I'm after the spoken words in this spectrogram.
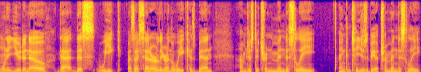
wanted you to know that this week, as I said earlier in the week, has been um, just a tremendously and continues to be a tremendously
